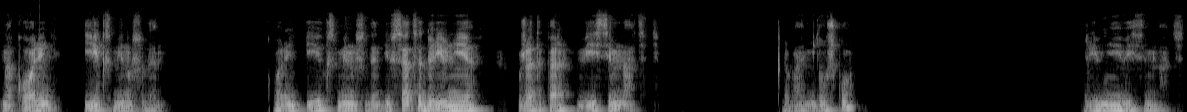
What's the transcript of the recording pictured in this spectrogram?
на корінь х мінус 1. Корінь х мінус 1. І все це дорівнює вже тепер 18. Відкриваємо дужку. Дорівнює 18.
